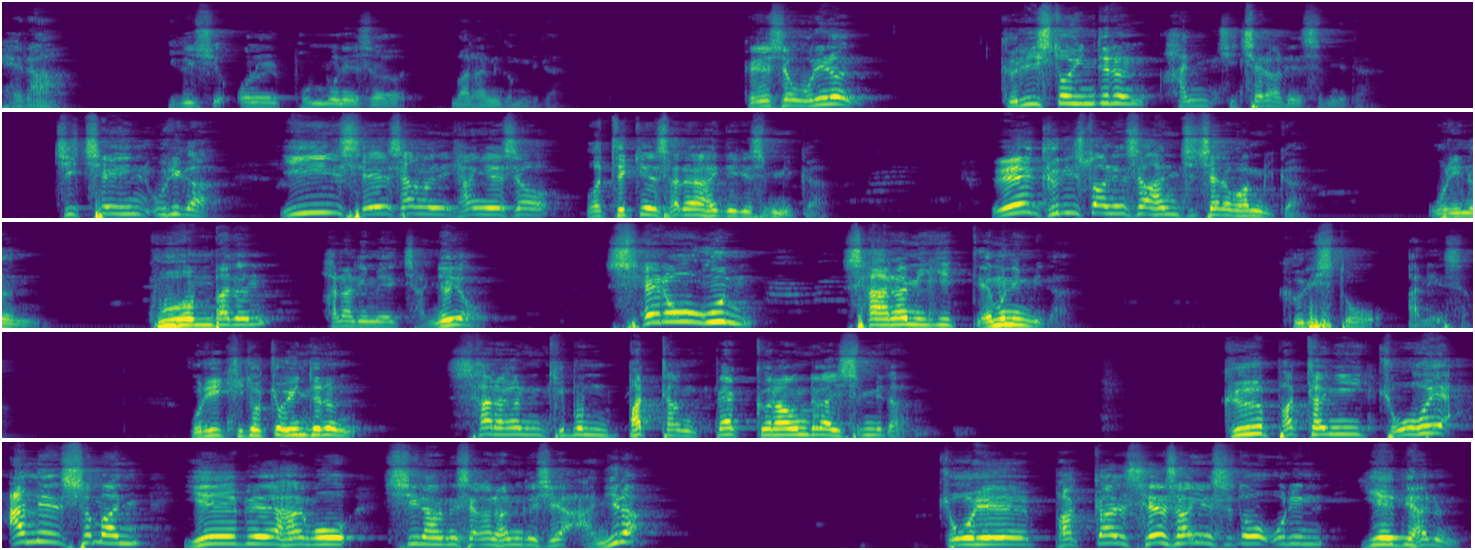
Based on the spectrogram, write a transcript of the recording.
해라. 이것이 오늘 본문에서 말하는 겁니다. 그래서 우리는 그리스도인들은 한 지체라 그랬습니다. 지체인 우리가 이 세상을 향해서 어떻게 살아야 되겠습니까? 왜 그리스도 안에서 한 지체라고 합니까? 우리는 구원받은 하나님의 자녀요. 새로운 사람이기 때문입니다. 그리스도 안에서. 우리 기독교인들은 살아가는 기본 바탕, 백그라운드가 있습니다. 그 바탕이 교회 안에서만 예배하고 신앙생활 하는 것이 아니라 교회 바깥 세상에서도 우린 예배하는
